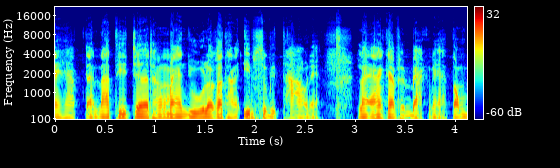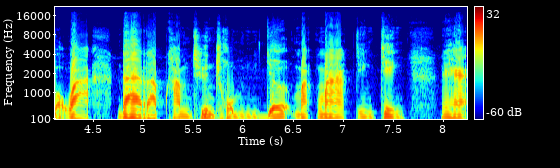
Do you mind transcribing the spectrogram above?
นะครับ แต่นัดที่เจอทั้งแมนยูแล้วก็ทางอิฟสวิตทาวเนี่ยไลออนการ์เฟนแบ็กเนี่ยต้องบอกว่าได้รับคำชื่นชมเยอะมาก ๆจริงๆนะฮะ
